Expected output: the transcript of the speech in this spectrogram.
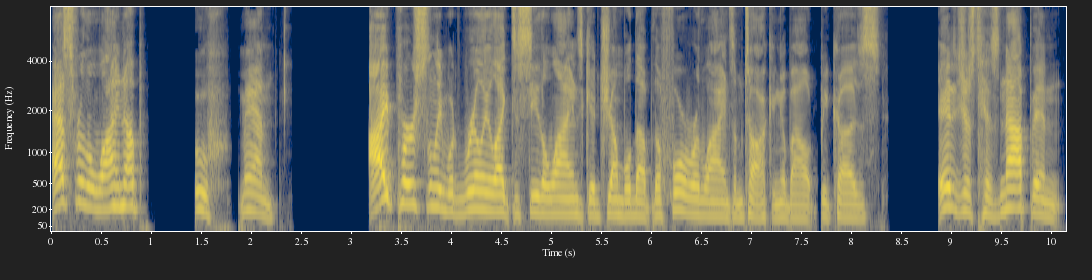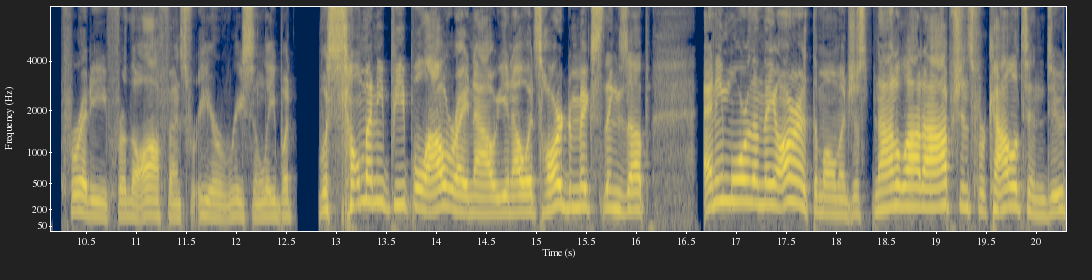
As for the lineup, ooh, man, I personally would really like to see the lines get jumbled up, the forward lines I'm talking about, because it just has not been pretty for the offense here recently. But with so many people out right now, you know, it's hard to mix things up any more than they are at the moment. Just not a lot of options for Colliton due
